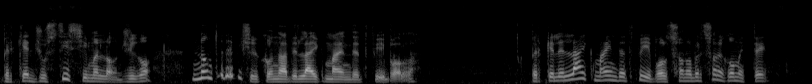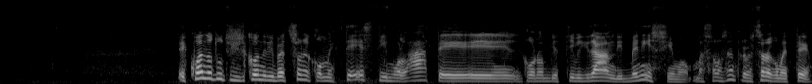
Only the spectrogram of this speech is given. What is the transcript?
perché è giustissimo e logico, non ti devi circondare di like-minded people, perché le like-minded people sono persone come te. E quando tu ti circondi di persone come te, stimolate, con obiettivi grandi, benissimo, ma sono sempre persone come te.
